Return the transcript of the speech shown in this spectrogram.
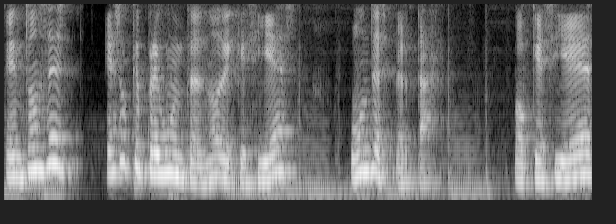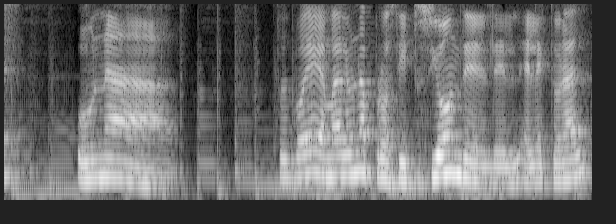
Entonces, eso que preguntas, ¿no? De que si es un despertar o que si es una, pues voy a llamarle una prostitución del, del electoral,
